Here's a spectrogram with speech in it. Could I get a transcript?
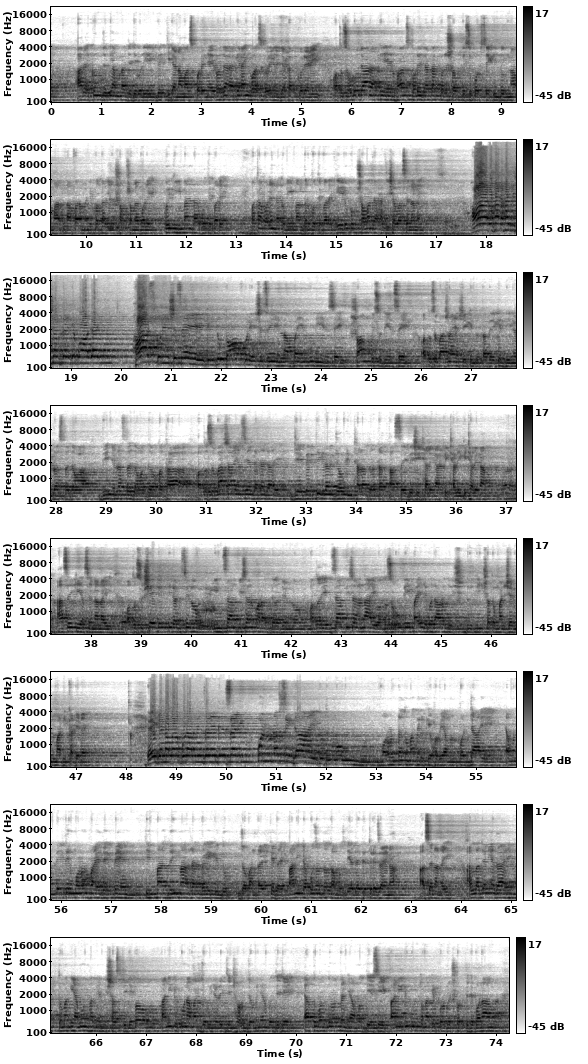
আর এখন যদি আমরা যদি বলি, এই ব্যক্তিটা নামাজ পড়ে নেয় রোজা রাখে নাই, হজ করে নেয় জাকাত করে নেই, অথচ রোজা রাখে, হজ করে, জাকাত করে সব কিছু করছে, কিন্তু নামা না পারা মানে কথাগুলো সবসময় বলে, ওই কি ইমানদার হতে পারে? কথা বলেন না, কোনো ইমানদার হতে পারে। এইরকম সমাজে হাজি সাহেব আছে না নাই? হর হাজি সাহেবদেরকে পাওয়া যায়। হজ করে এসেছে, কিন্তু টপ করে এসেছে লাভবাই দিয়েছে, সব কিছু দিয়েছে। অথচ বাসায় এসে কিন্তু তাদেরকে দিনের রাস্তায় দেওয়া, দিনের রাস্তায় দেওয়া দেওয়া কথা। অথচ বাসায় এসে দেখা যায় যে ব্যক্তিগুলো জমিন ঠেলা দরকার, তার চেয়ে বেশি ঠেলে না, কি ঠেলে কি ঠেলে না। আছে কি, আছে না নাই? অথচ সে ব্যক্তিটা ছিল ইনসাফ, বিচার করার দেওয়ার জন্য। অথচ ইনসাফ, বিচার নাই, অথচ ওকে পাইলে বোধ আরও দুই দুই, তিন শত মানুষের মাটি কাটে নেয়। এই জন্য আল্লাহ রাব্বুল আলামিন জানিয়ে দিয়েছেন, কুল্লু নাফসিন মরণটা তোমাদেরকে হবে এমন পর্যায়ে। এমন ব্যক্তির মরণ হয়, দেখবেন, তিন মাস, দুই মাস আগে কিন্তু জবানটা আটকে যায়, পানিটা পর্যন্ত তামুজ দিয়ে দেয়, ভেতরে যায় না। আছে না নাই? আল্লাহ জানিয়ে দেয়, তোমাকে এমনভাবে আমি শাস্তি দেব। পানিটুকুন আমার জমিনের যে জমিনের মধ্যে যে এত বন্ধুর একটা নিয়ামত দিয়েছে, পানিটুকুন তোমাকে প্রবেশ করতে দেব না।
